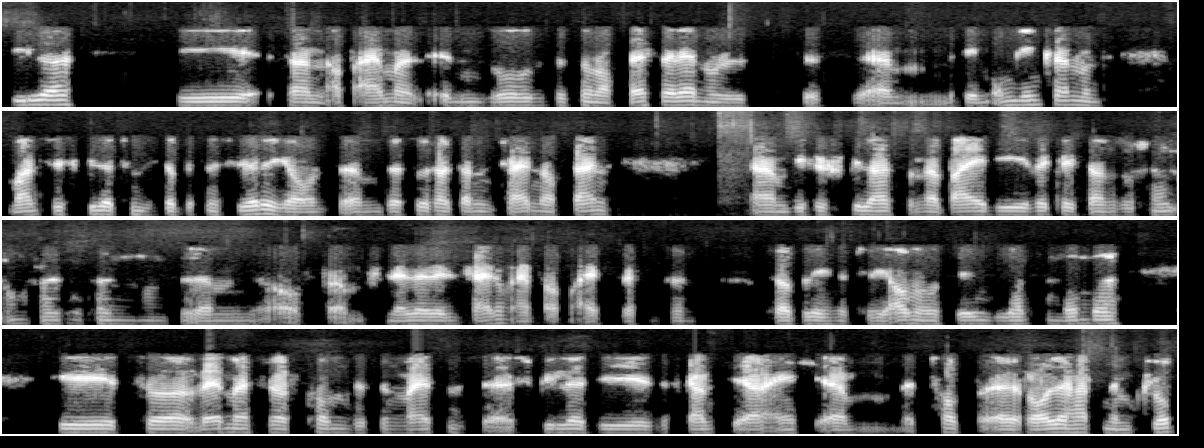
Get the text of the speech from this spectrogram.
Spieler, die dann auf einmal in so Situationen noch besser werden und das, ähm, mit dem umgehen können. Und manche Spieler tun sich da ein bisschen schwieriger und ähm, das wird halt dann entscheidend auch sein, ähm, wie viele Spieler hast du dabei, die wirklich dann so schnell umschalten können und ähm, auf ähm, schnellere Entscheidungen einfach auf dem Eis treffen können. Körperlich natürlich auch, man muss sehen, die ganzen Länder die zur Weltmeisterschaft kommen, das sind meistens äh, Spieler, die das ganze Jahr eigentlich ähm, eine Top-Rolle hatten im Club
